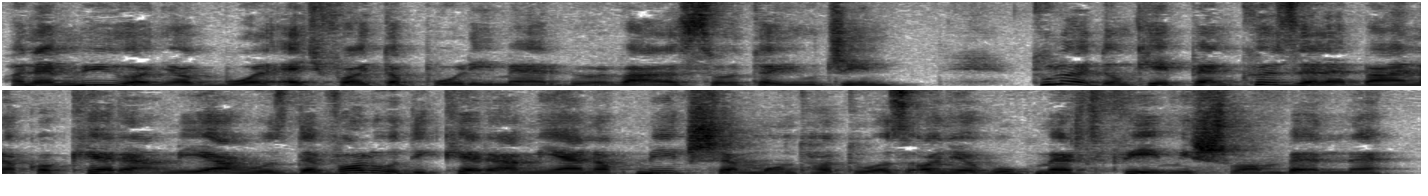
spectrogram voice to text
hanem műanyagból, egyfajta polimerből, válaszolta Eugene. Tulajdonképpen közelebb állnak a kerámiához, de valódi kerámiának mégsem mondható az anyaguk, mert fém is van benne.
